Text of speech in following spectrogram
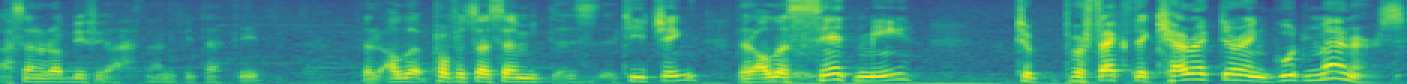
Ahsan Rabbi fi ahsan fi tahtib. That Allah Prophet teaching that Allah sent me to perfect the character and good manners.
